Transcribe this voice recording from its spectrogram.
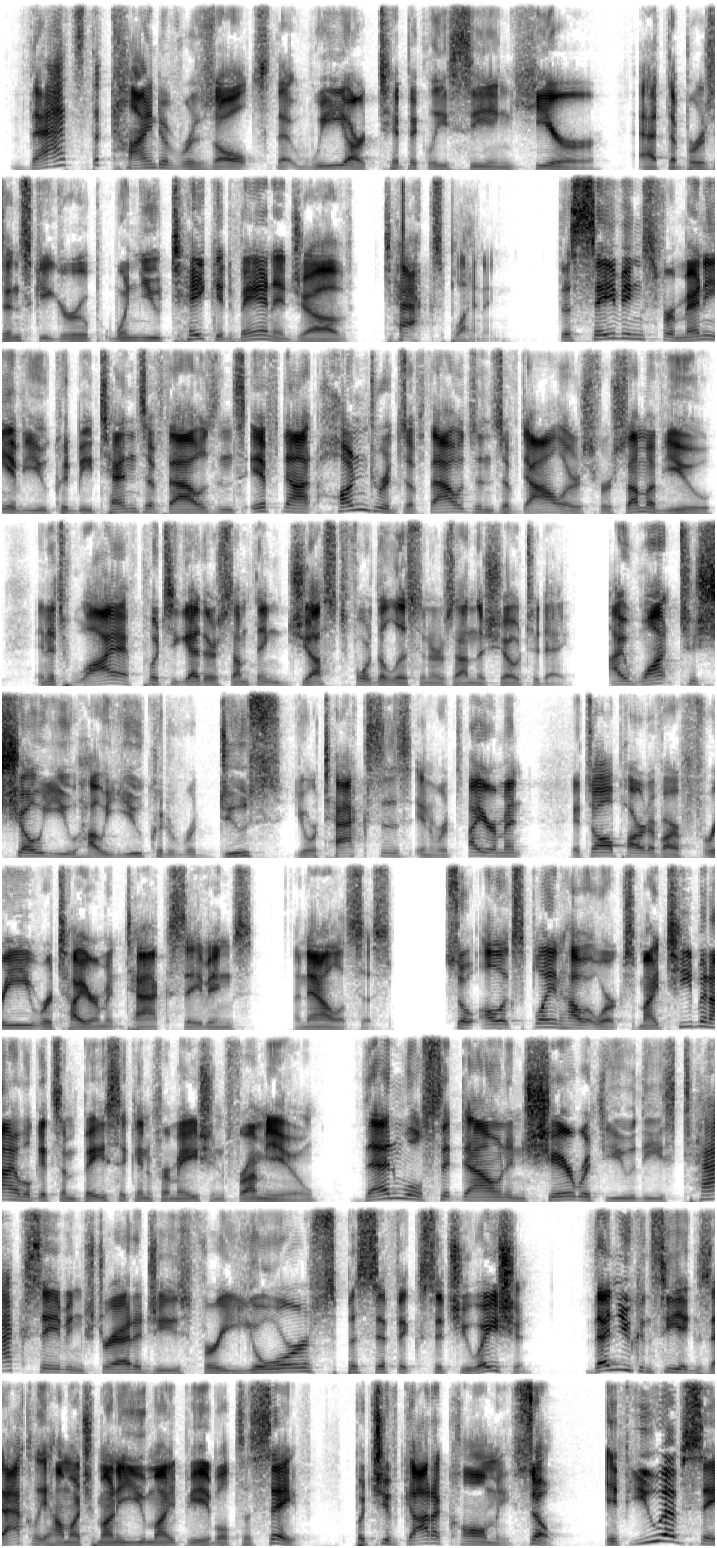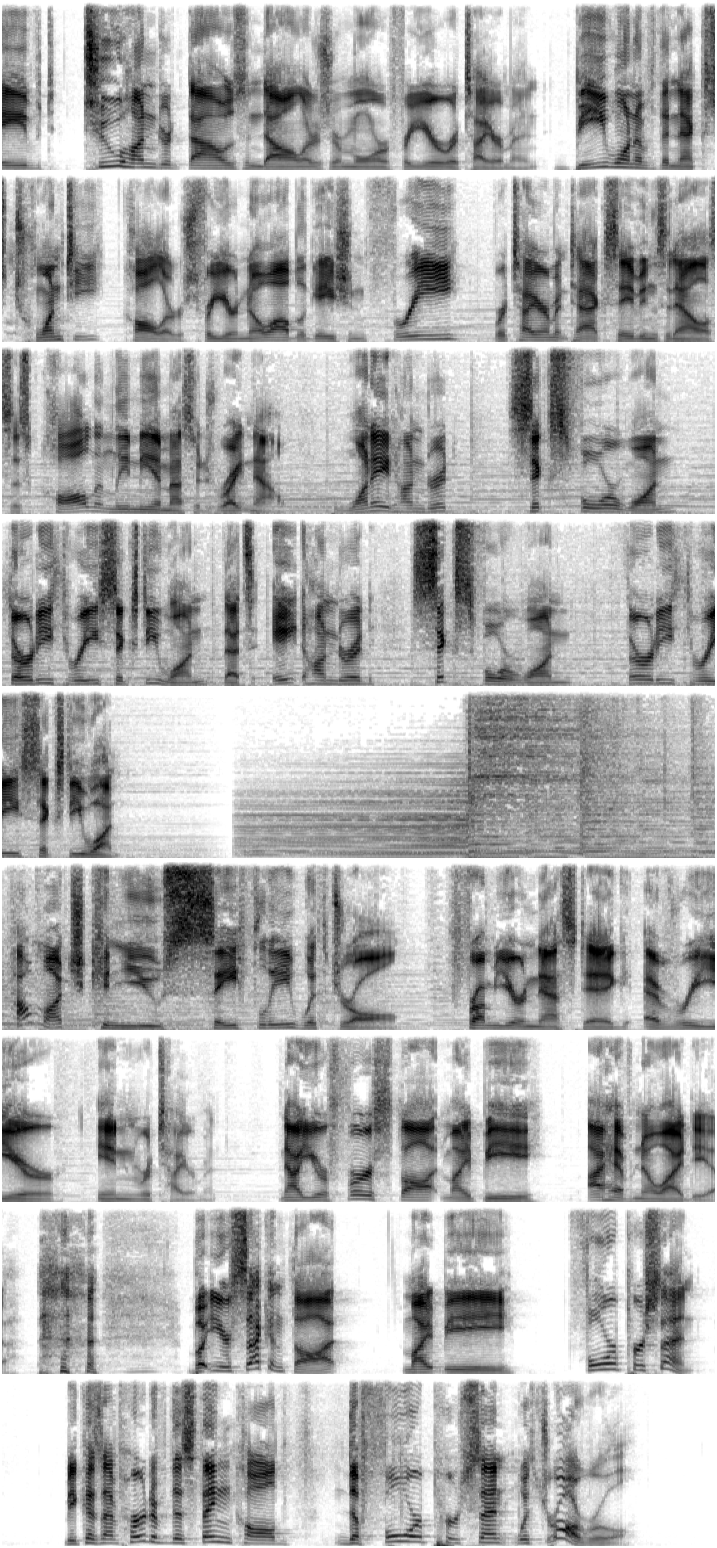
That's the kind of results that we are typically seeing here at the Brzezinski Group when you take advantage of tax planning. The savings for many of you could be tens of thousands, if not hundreds of thousands of dollars for some of you, and it's why I've put together something just for the listeners on the show today. I want to show you how you could reduce your taxes in retirement. It's all part of our free retirement tax savings analysis. So I'll explain how it works. My team and I will get some basic information from you. Then we'll sit down and share with you these tax saving strategies for your specific situation. Then you can see exactly how much money you might be able to save. But you've got to call me. So if you have saved $200,000 or more for your retirement, be one of the next 20 callers for your no obligation free retirement tax savings analysis. Call and leave me a message right now. 1 800 641 3361. That's 800 641 3361. How much can you safely withdraw from your nest egg every year in retirement? Now, your first thought might be, I have no idea. but your second thought might be 4%, because I've heard of this thing called the 4% withdrawal rule.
